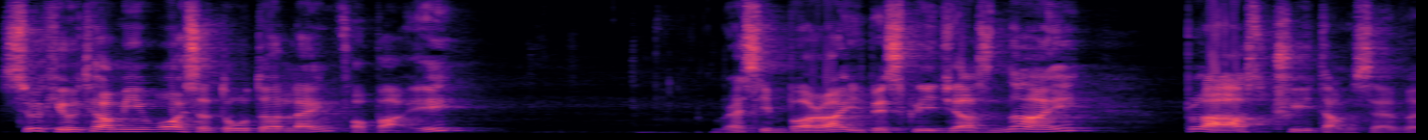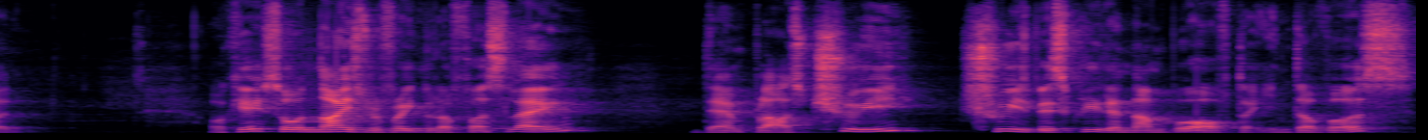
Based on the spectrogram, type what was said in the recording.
So can you tell me what is the total length for part A? Very simple, right? It's basically just 9 plus 3 times 7. Okay, so 9 is referring to the first length, then plus 3. 3 is basically the number of the intervals.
